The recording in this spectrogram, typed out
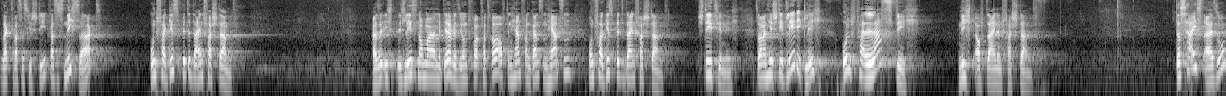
sagt, was es hier steht, was es nicht sagt, und vergiss bitte deinen Verstand. Also ich, ich lese es nochmal mit der Version, vertraue auf den Herrn von ganzem Herzen und vergiss bitte deinen Verstand. Steht hier nicht, sondern hier steht lediglich, und verlass dich nicht auf deinen Verstand. Das heißt also,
